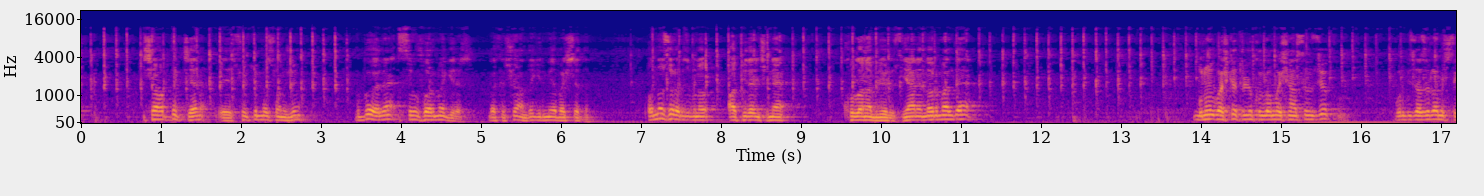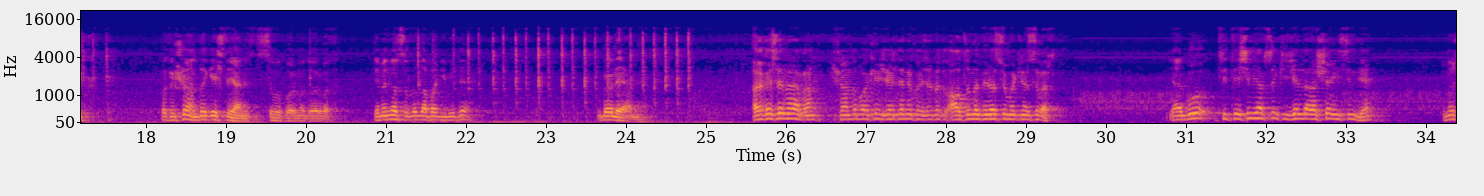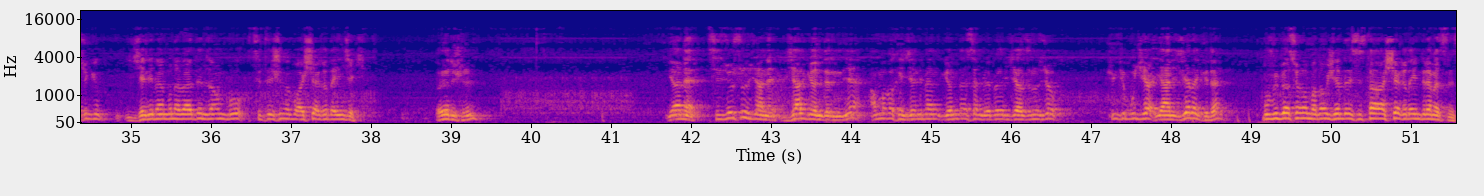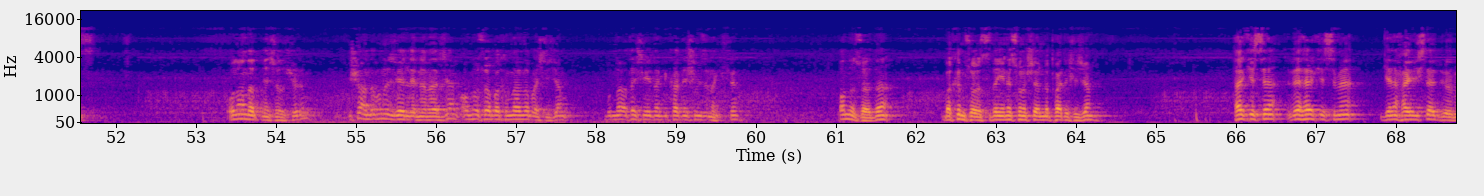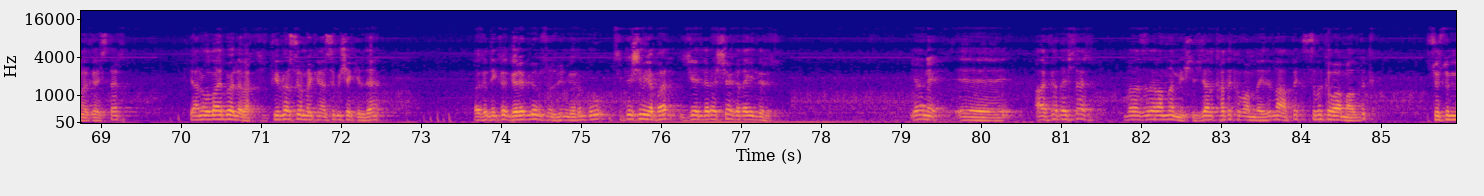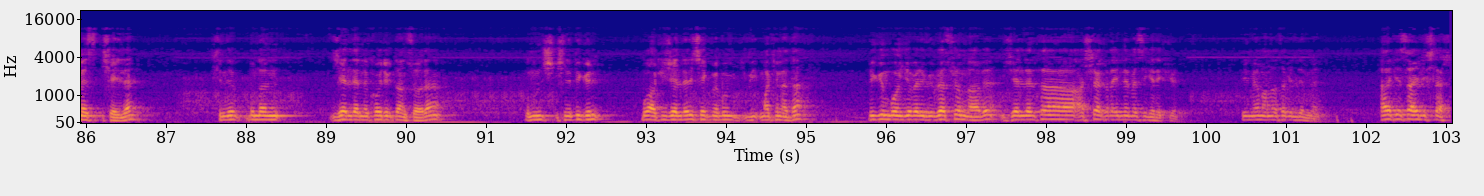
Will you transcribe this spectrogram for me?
şey yaptıkça e, sürtünme sonucu bu böyle sıvı forma girer. Bakın şu anda girmeye başladı. Ondan sonra biz bunu akülerin içine kullanabiliyoruz. Yani normalde bunu başka türlü kullanma şansınız yok. Bunu biz hazırlamıştık. Bakın şu anda geçti yani sıvı forma doğru bak. Demin nasıldı? Lapa gibiydi. Böyle yani. Arkadaşlar merhaba. Şu anda bu akünün jellerini koyacağız. Bakın altında bir rasyo makinesi var. Yani bu titreşim yapsın ki jeller aşağı insin diye. Buna çünkü jeli ben buna verdiğim zaman bu titreşimle bu aşağı kadar inecek. Öyle düşünün. Yani siz diyorsunuz yani jel gönderin diye ama bakın jeli ben göndersem bile böyle bir cihazınız yok. Çünkü bu yani jel aküde bu vibrasyon olmadan o jelleri siz ta aşağı kadar indiremezsiniz. Onu anlatmaya çalışıyorum. Şu anda bunun jellerine vereceğim. Ondan sonra bakımlarına başlayacağım. Bunlar Ataşehir'den bir kardeşimizin aküsü. Ondan sonra da bakım sonrası da yine sonuçlarını paylaşacağım. Herkese ve herkesime gene hayırlı işler diliyorum arkadaşlar. Yani olay böyle bak. Vibrasyon makinesi bu şekilde. Bakın dikkat görebiliyor musunuz bilmiyorum. Bu titreşim yapar. Jelleri aşağı kadar indirir. Yani eee, arkadaşlar bazıları anlamıyor işte. Jel katı kıvamdaydı. Ne yaptık? Sıvı kıvam aldık. Sürtünme şeyle. Şimdi bunların jellerini koyduktan sonra bunun şimdi bir gün bu akü jelleri çekme bu makinede bir gün boyunca böyle vibrasyonla abi jelleri ta aşağı kadar indirmesi gerekiyor. Bilmem anlatabildim mi? Herkese hayırlı işler.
